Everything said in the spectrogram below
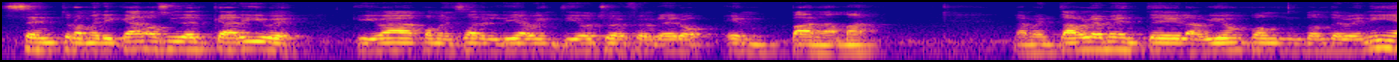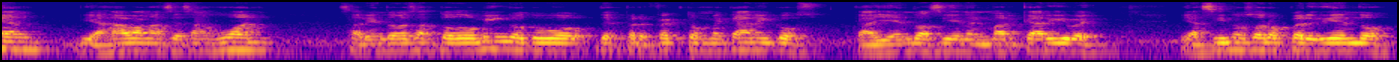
Centroamericanos y del Caribe que iba a comenzar el día 28 de febrero en Panamá. Lamentablemente el avión con donde venían viajaban hacia San Juan, saliendo de Santo Domingo, tuvo desperfectos mecánicos, cayendo así en el mar Caribe, y así nosotros perdiendo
